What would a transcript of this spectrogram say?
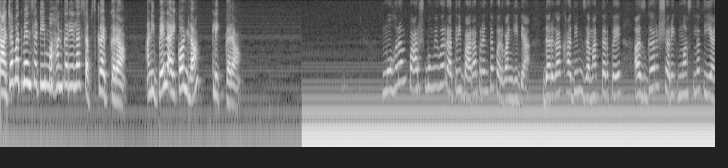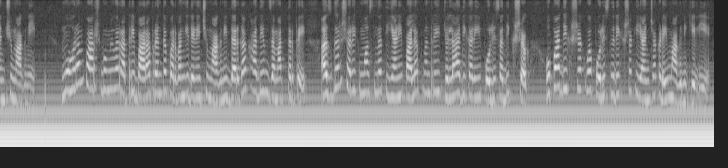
ताज्या बातम्यांसाठी महान करेला सबस्क्राईब करा आणि बेल आयकॉनला क्लिक करा. मोहरम पार्श्वभूमीवर रात्री बारापर्यंत परवानगी द्या. दर्गा खादिम जमाततर्फे अजगर शरीक मसलत यांची मागणी. मोहरम पार्श्वभूमीवर रात्री बारापर्यंत परवानगी देण्याची मागणी दर्गा खादिम जमाततर्फे अजगर शरीक मसलत यांनी पालकमंत्री जिल्हाधिकारी पोलीस अधीक्षक उपाधीक्षक व पोलीस निरीक्षक यांच्याकडे मागणी केली आहे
